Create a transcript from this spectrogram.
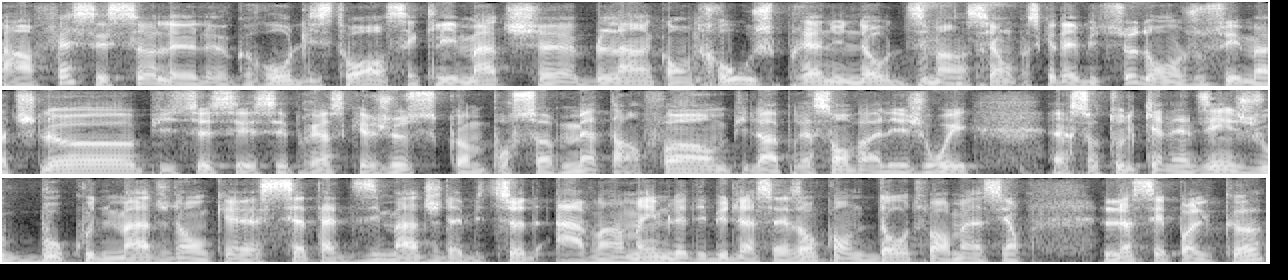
En fait, c'est ça le, gros de l'histoire, c'est que les matchs euh, blancs contre rouge prennent une autre dimension. Parce que d'habitude, on joue ces matchs-là, puis c'est, c'est presque juste comme pour se remettre en forme. Puis là, après ça, on va aller jouer. Euh, surtout le Canadien joue beaucoup de matchs, donc 7 euh, à 10 matchs d'habitude avant même le début de la saison contre d'autres formations. Là, c'est pas le cas.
